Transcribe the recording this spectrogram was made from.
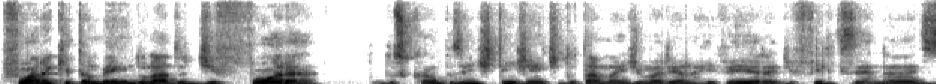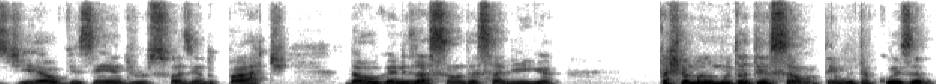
Fora que também, do lado de fora dos campos, a gente tem gente do tamanho de Mariano Rivera, de Félix Hernandes, de Elvis Andrews fazendo parte da organização dessa liga. Está chamando muita atenção, tem muita coisa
